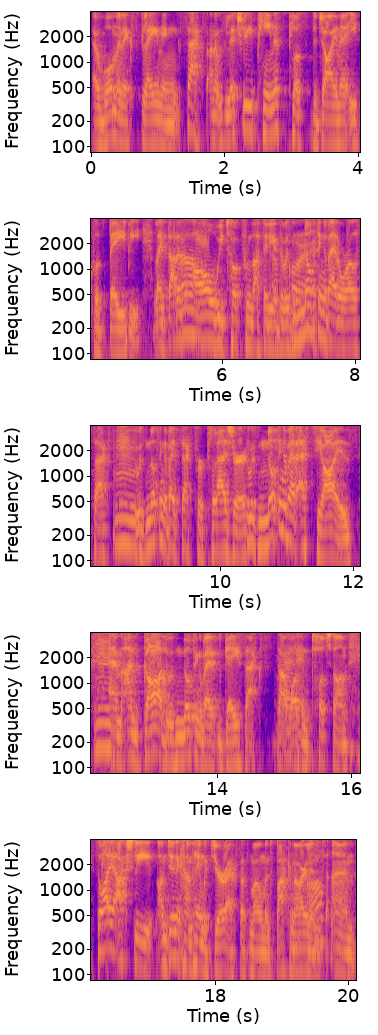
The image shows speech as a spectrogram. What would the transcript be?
a woman explaining sex, and it was literally penis plus vagina equals baby. Like that is all we took from that video. There was course. nothing about oral sex. There was nothing about sex for pleasure. There was nothing about STIs, um, and God, there was nothing about gay sex that Right. wasn't touched on. So I actually, I'm doing a campaign with Durex at the moment back in Ireland, Awesome. Um,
